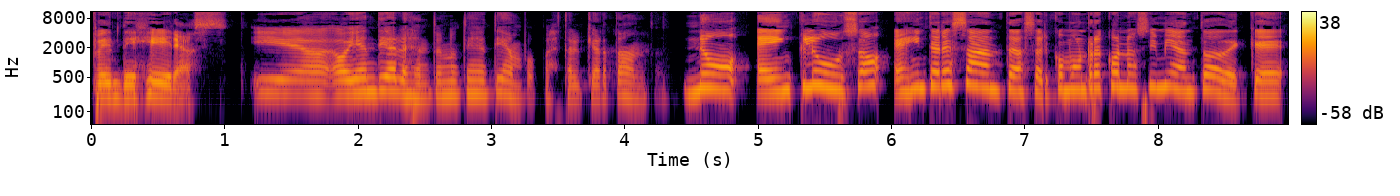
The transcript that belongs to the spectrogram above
pendejeras. Y eh, hoy en día la gente no tiene tiempo para stalkear tanto. No, e incluso es interesante hacer como un reconocimiento de que,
